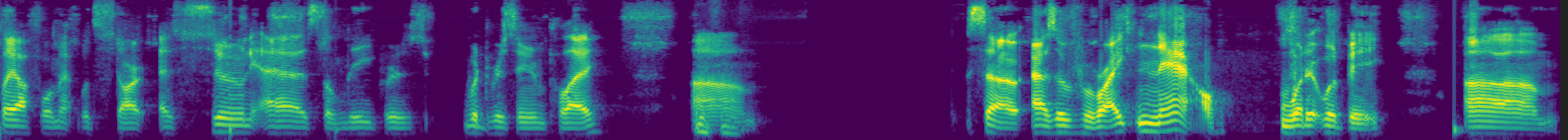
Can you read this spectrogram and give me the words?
playoff format would start as soon as the league res, would resume play. Mhm. Um, so as of right now, what it would be, Um,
